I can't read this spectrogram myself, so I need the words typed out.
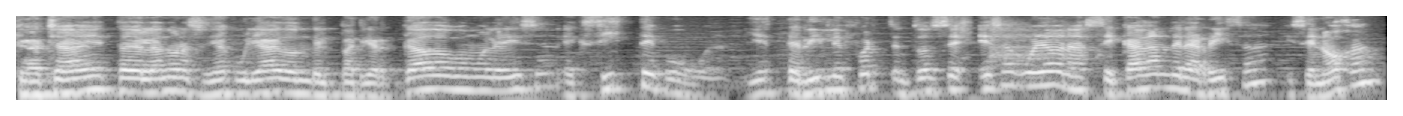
¿Cachai? Está hablando de una sociedad culiada donde el patriarcado, como le dicen, existe, pues, weón. Y es terrible fuerte. Entonces, esas weonas se cagan de la risa y se enojan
